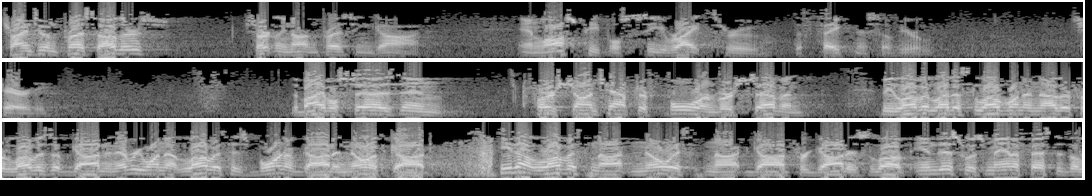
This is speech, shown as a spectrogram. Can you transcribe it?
trying to impress others, certainly not impressing God. And lost people see right through the fakeness of your charity. The Bible says in 1 John chapter 4 and verse 7, Beloved, let us love one another, for love is of God, and everyone that loveth is born of God and knoweth God. He that loveth not knoweth not God, for God is love. In this was manifested the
